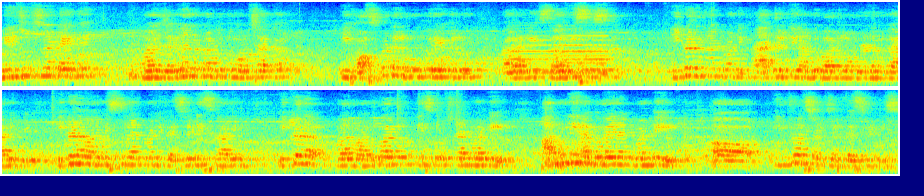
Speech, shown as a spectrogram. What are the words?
మీరు చూసినట్టయితే మన జగనన్న ప్రభుత్వం వచ్చాక ఈ హాస్పిటల్ రూపురేఖలు అలాగే సర్వీసెస్ ఇక్కడ ఉన్నటువంటి ఫ్యాకల్టీ అందుబాటులో ఉండడం కానీ ఇక్కడ మనం ఇస్తున్నటువంటి ఫెసిలిటీస్ కానీ ఇక్కడ మనం అందుబాటులోకి తీసుకొచ్చినటువంటి అన్ని రకమైనటువంటి ఇన్ఫ్రాస్ట్రక్చర్ ఫెసిలిటీస్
